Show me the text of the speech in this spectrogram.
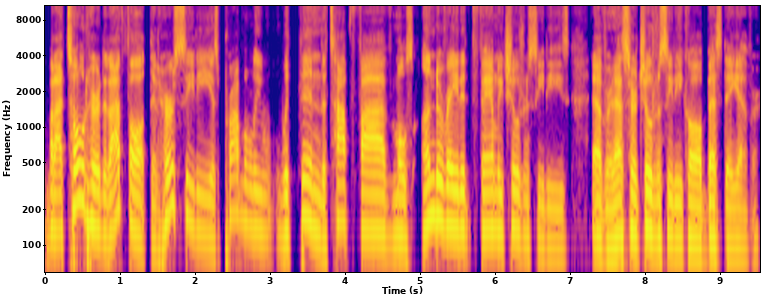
but I told her that I thought that her CD is probably within the top five most underrated family children CDs ever. That's her children's CD called Best Day Ever.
